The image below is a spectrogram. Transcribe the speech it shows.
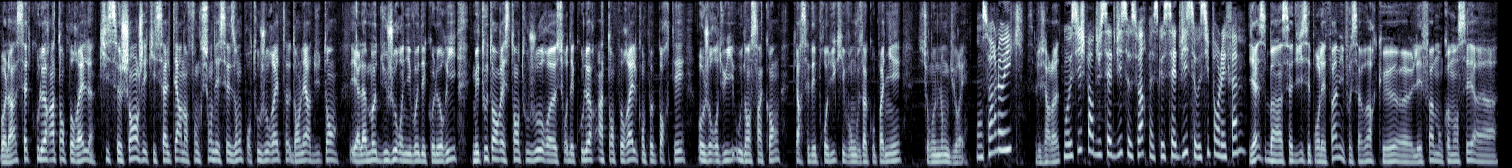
Voilà, sept couleurs intemporelles qui se changent et qui s'alternent en fonction des saisons pour toujours être dans l'air du temps et à la mode du jour au niveau des coloris, mais tout en restant toujours euh, sur des couleurs intemporelles qu'on peut porter aujourd'hui ou dans cinq ans, car c'est des produits qui vont vous accompagner sur une longue durée. Bonsoir Loïc. Salut Charlotte. Moi aussi je porte du 7 vie ce soir parce que 7 vie c'est aussi pour les femmes. Yes, Ben, cette vie c'est pour les femmes. Il faut savoir que euh, les femmes ont commencé à,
